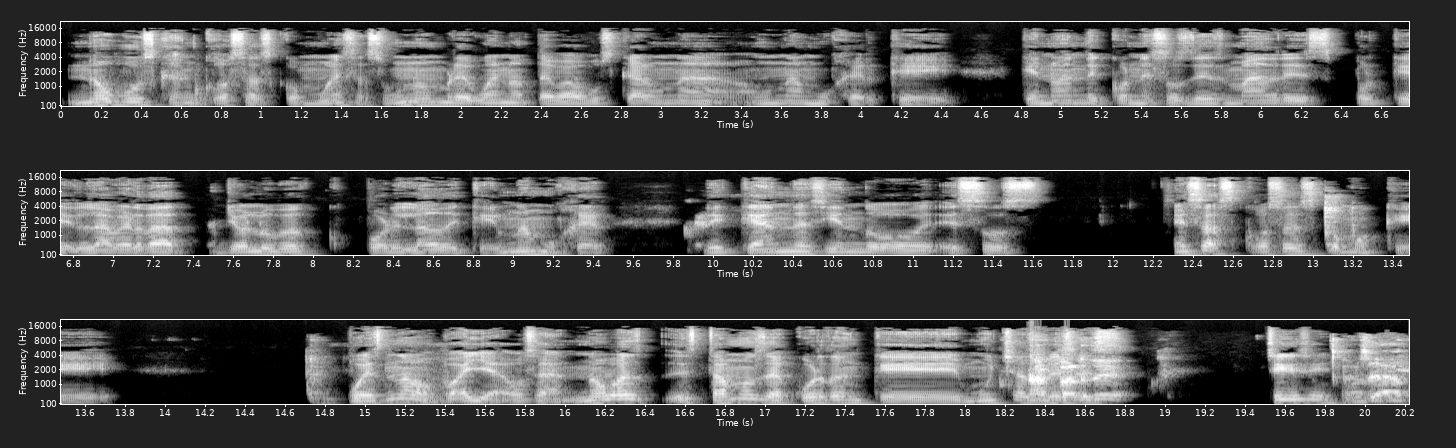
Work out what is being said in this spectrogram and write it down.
no buscan cosas como esas. Un hombre bueno te va a buscar una, una mujer que, que no ande con esos desmadres, porque la verdad, yo lo veo por el lado de que una mujer de que ande haciendo esos, esas cosas como que, pues no, vaya, o sea, no va, estamos de acuerdo en que muchas veces... Sí, sí. O sea,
